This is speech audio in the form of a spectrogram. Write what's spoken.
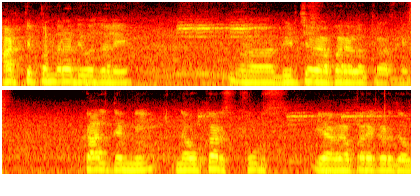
आठ ते पंधरा दिवस झाले बीडच्या व्यापाऱ्याला त्रास दिला. काल त्यांनी नौकार फूड्स या व्यापाऱ्याकडे जाऊन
